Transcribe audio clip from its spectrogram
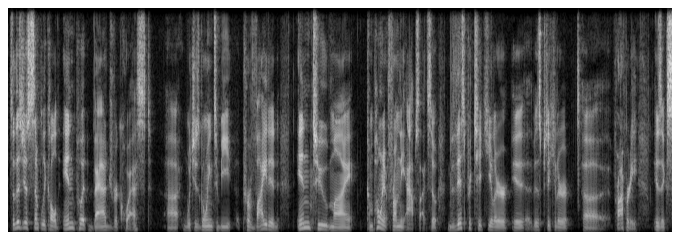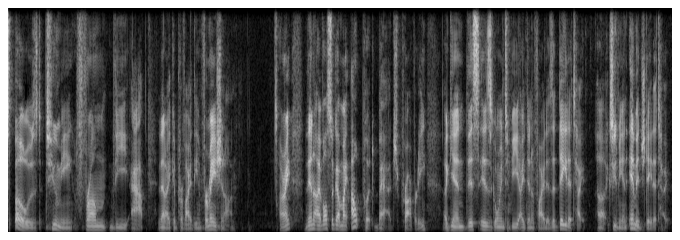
So this is just simply called input badge request, uh, which is going to be provided into my component from the app side. So this particular this particular uh, property is exposed to me from the app that I could provide the information on. All right, then I've also got my output badge property. Again, this is going to be identified as a data type, uh, excuse me, an image data type.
